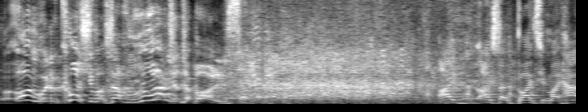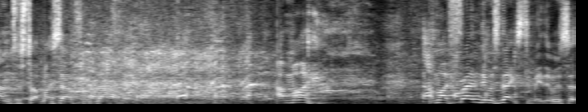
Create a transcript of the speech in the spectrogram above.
"Oh, well, of course you must have vegetables." I, I started biting my hand to stop myself from laughing. And my. And my friend who was next to me, there was a,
